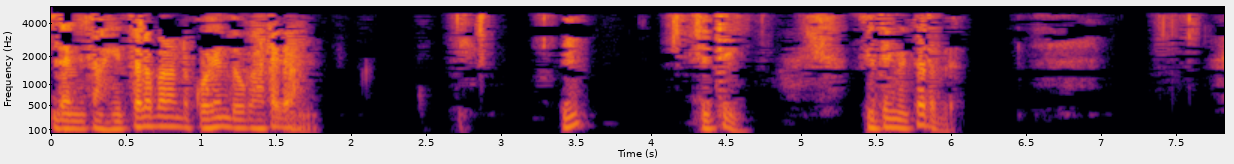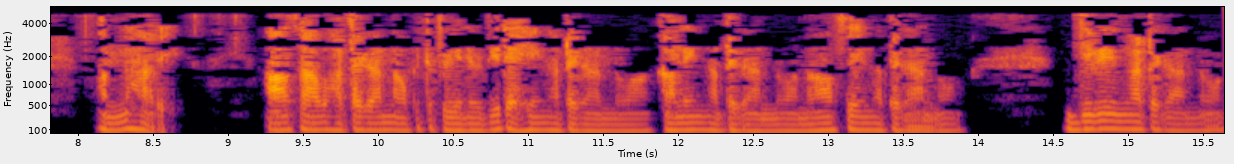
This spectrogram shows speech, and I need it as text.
දැන් නිකන් හිතලා බලන්න කොහෙන්ද ඔක හටගන්නේ? හ්ම්? සිතින්. සිතින් විතරද? අන්න හරි. ආසාව හට ගන්න අපිට පේන විදිහට ඇහෙන් හට ගන්නවා, කනෙන් හට ගන්නවා, නාසයෙන් හට ගන්නවා, දිවෙන් හට ගන්නවා,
